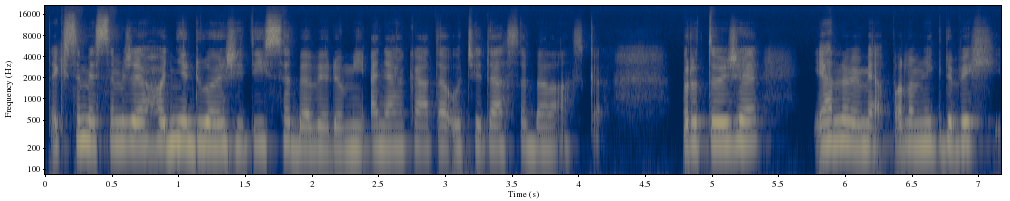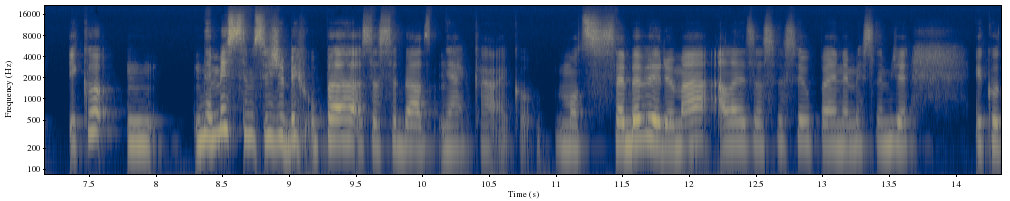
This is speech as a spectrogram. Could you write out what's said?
tak si myslím, že je hodně důležitý sebevědomí a nějaká ta určitá sebeláska. Protože já nevím, já podle mě, kdybych, jako nemyslím si, že bych úplně zase byla nějaká jako moc sebevědomá, ale zase si úplně nemyslím, že jako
